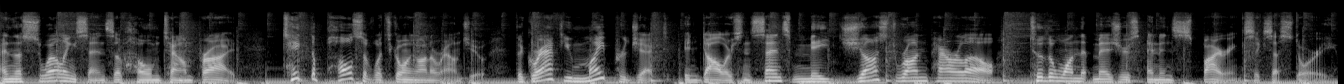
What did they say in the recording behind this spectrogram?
and the swelling sense of hometown pride. Take the pulse of what's going on around you. The graph you might project in dollars and cents may just run parallel to the one that measures an inspiring success story.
